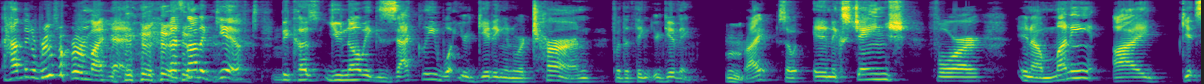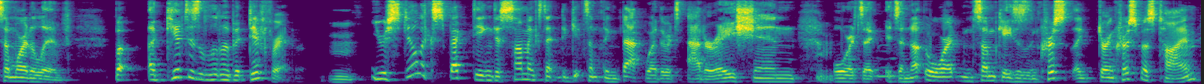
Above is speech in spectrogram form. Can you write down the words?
having a roof over my head." That's not a gift mm. because you know exactly what you're getting in return for the thing you're giving, mm. right? So in exchange for, you know, money, I get somewhere to live. But a gift is a little bit different Mm. you're still expecting to some extent to get something back, whether it's adoration mm. or it's a it's another or in some cases in Chris like during Christmas time,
